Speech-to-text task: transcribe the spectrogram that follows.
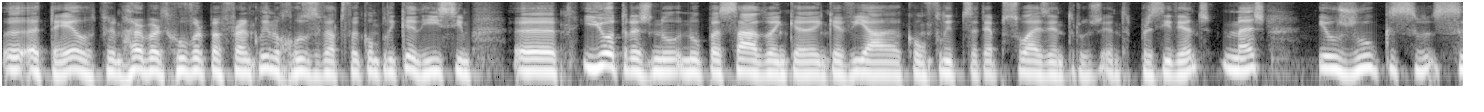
uh, até Herbert Hoover para Franklin Roosevelt foi complicadíssimo, uh, e outras no, no passado em que, em que havia conflitos até pessoais entre, os, entre presidentes, mas eu julgo que se, se,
